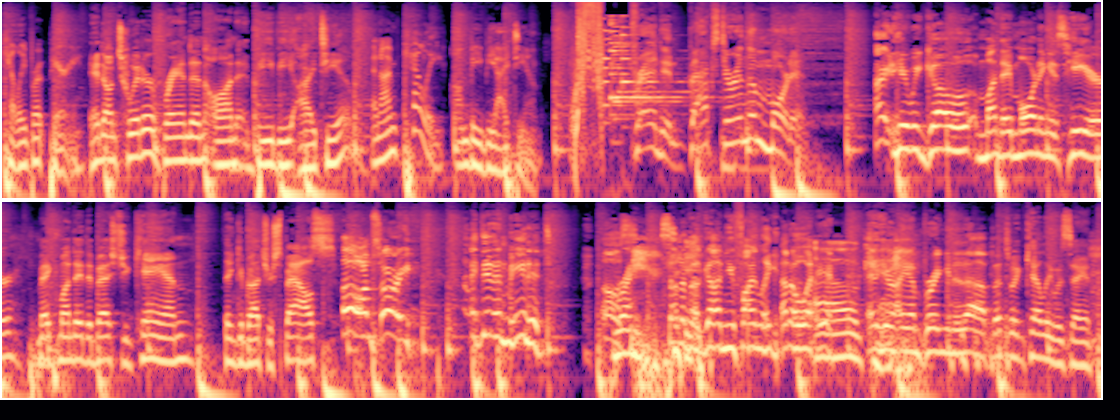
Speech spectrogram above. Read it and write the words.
Kelly Brooke Perry, And on Twitter, Brandon on BBITM. and I'm Kelly on BBITM. Brandon Baxter in the morning. All right, here we go. Monday morning is here. Make Monday the best you can. Think about your spouse. Oh, I'm sorry. I didn't mean it. Oh, son of a gun, you finally got away. Okay. And here I am bringing it up. That's what Kelly was saying.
